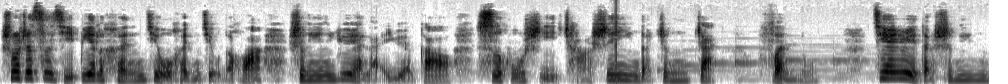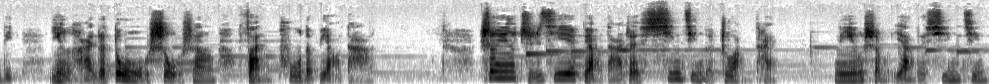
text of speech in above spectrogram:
说着自己憋了很久很久的话，声音越来越高，似乎是一场声音的征战。愤怒、尖锐的声音里隐含着动物受伤反扑的表达，声音直接表达着心境的状态。你有什么样的心境，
